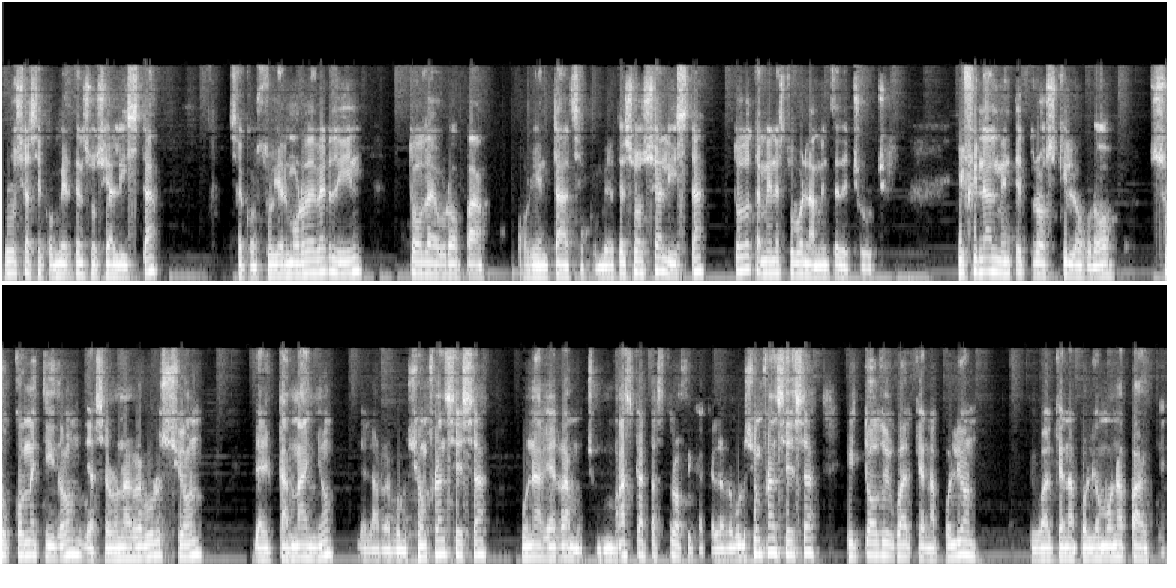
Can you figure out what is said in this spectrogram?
Rusia se convierte en socialista, se construye el muro de Berlín, toda Europa oriental se convierte en socialista, todo también estuvo en la mente de Churchill. Y finalmente Trotsky logró su cometido de hacer una revolución del tamaño de la Revolución Francesa, una guerra mucho más catastrófica que la Revolución Francesa y todo igual que a Napoleón, igual que a Napoleón Bonaparte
